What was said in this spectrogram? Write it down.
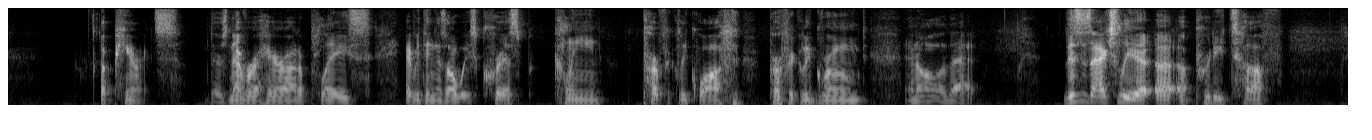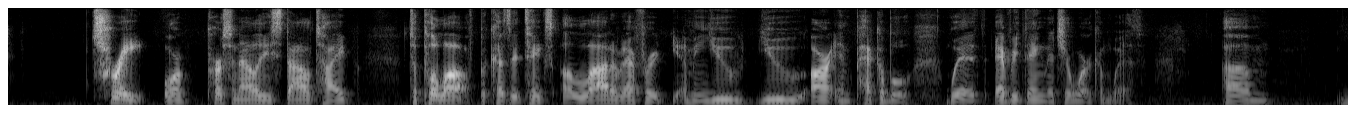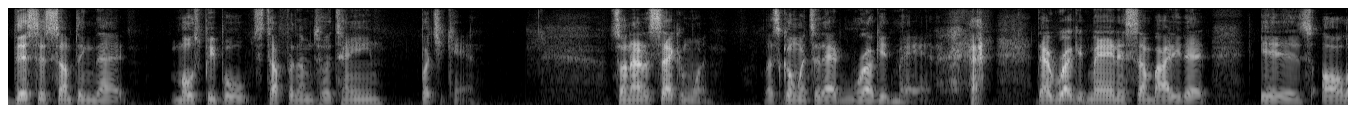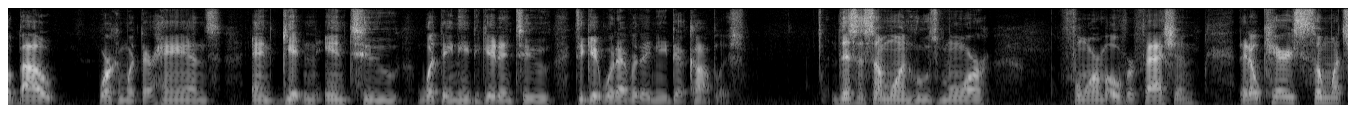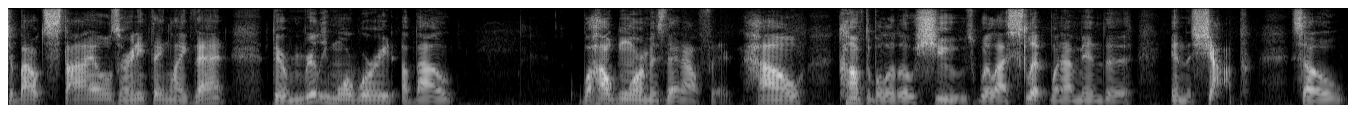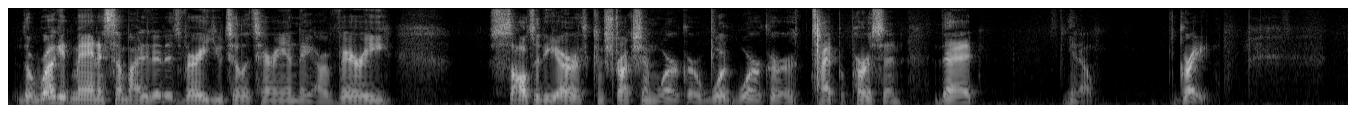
appearance. There's never a hair out of place. Everything is always crisp, clean, perfectly coiffed, perfectly groomed, and all of that. This is actually a, a, a pretty tough trait or personality style type to pull off because it takes a lot of effort. I mean, you you are impeccable with everything that you're working with. Um, this is something that most people it's tough for them to attain, but you can. So now the second one, let's go into that rugged man. that rugged man is somebody that is all about working with their hands and getting into what they need to get into to get whatever they need to accomplish. This is someone who's more form over fashion. They don't care so much about styles or anything like that. They're really more worried about well, how warm is that outfit? How comfortable are those shoes? Will I slip when I'm in the in the shop? So the rugged man is somebody that is very utilitarian. They are very salt of the earth, construction worker, woodworker type of person that, you know, great.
